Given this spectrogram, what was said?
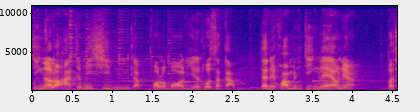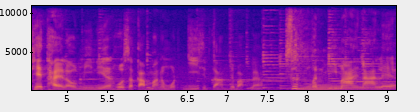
จริงแล้วเราอาจจะไม่ชินกับพรบนิรโทษกรรม แต่ในความเป็นจริงแล้วเนี่ยประเทศไทยเรามีนิรโทษกรรมมาทั้งหมด 23 ฉบับแล้ว ซึ่งมันมีมานานแล้ว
